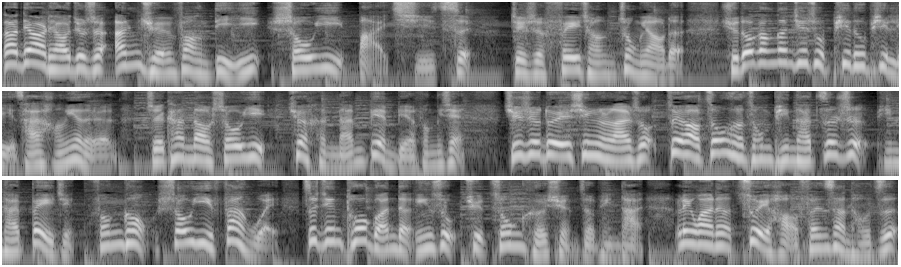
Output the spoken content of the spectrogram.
那第二条就是安全放第一，收益摆其次。这是非常重要的。许多刚刚接触 P2P 理财行业的人，只看到收益，却很难辨别风险。其实，对于新人来说，最好综合从平台资质、平台背景、风控、收益范围、资金托管等因素去综合选择平台。另外呢，最好分散投资，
